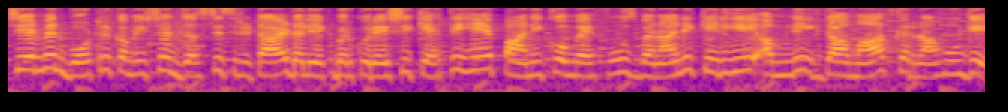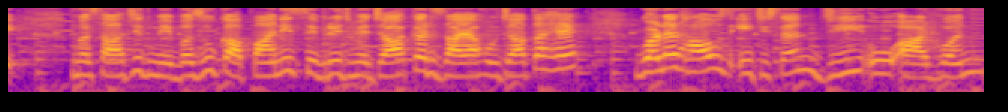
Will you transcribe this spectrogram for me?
Chairman, water commission justice retired Ali Akbar Qureshi कहते हैं, पानी को महफूज बनाने के लिए अमली इकदाम करना होंगे। मसाजिद में वज़ू का पानी सिवरेज में जाकर ज़ाया हो जाता है। Governor house Aitchison, G O R one.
